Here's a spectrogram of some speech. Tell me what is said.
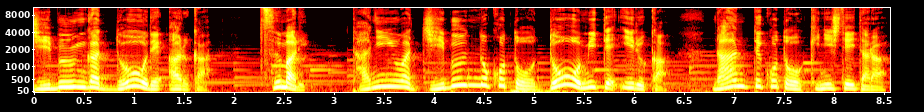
自分がどうであるか、つまり他人は自分のことをどう見ているかなんてことを気にしていたら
